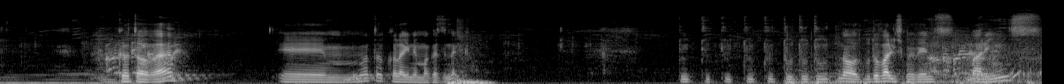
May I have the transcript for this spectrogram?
Gotowe. Ym, no to kolejny magazynek. Tu, tu, tu, tu, tu, tu, tu, tu. No, zbudowaliśmy więc Marines.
